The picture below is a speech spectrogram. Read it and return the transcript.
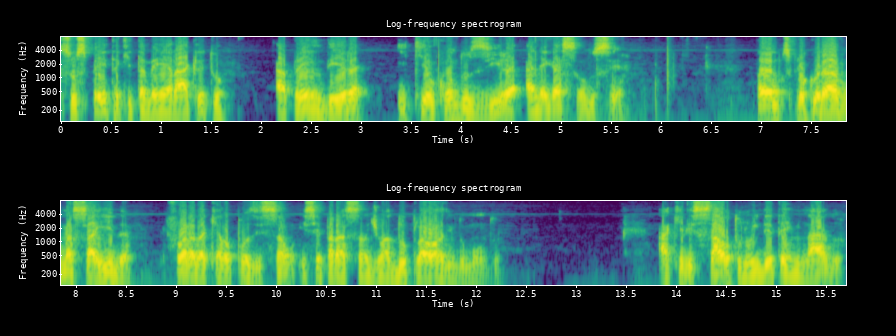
Suspeita que também Heráclito apreendera e que o conduzira à negação do ser. Ambos procuravam uma saída fora daquela oposição e separação de uma dupla ordem do mundo. Aquele salto no indeterminado,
